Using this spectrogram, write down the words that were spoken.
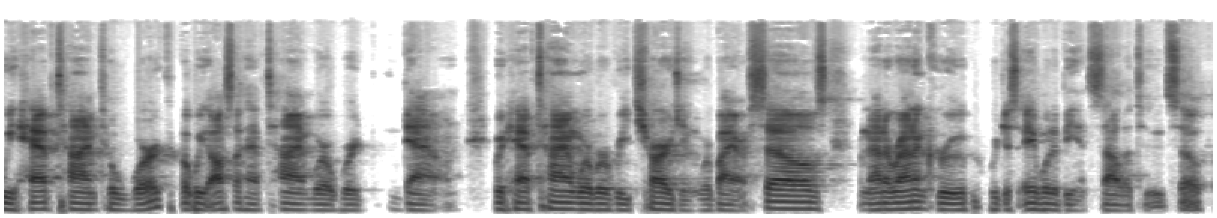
We have time to work, but we also have time where we're down. We have time where we're recharging. We're by ourselves. We're not around a group. We're just able to be in solitude. So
